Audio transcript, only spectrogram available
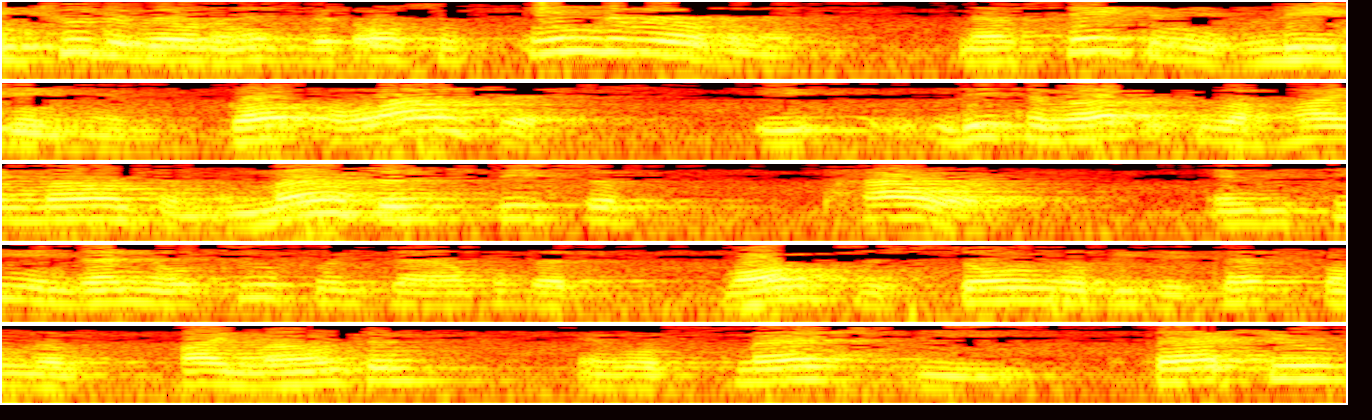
into the wilderness, but also in the wilderness. Now Satan is leading him. God allows it. He leads him up to a high mountain. A mountain speaks of power. And we see in Daniel 2, for example, that once the stone will be detached from the high mountain and will smash the statue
